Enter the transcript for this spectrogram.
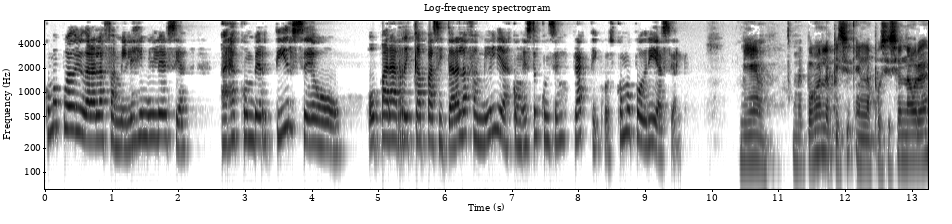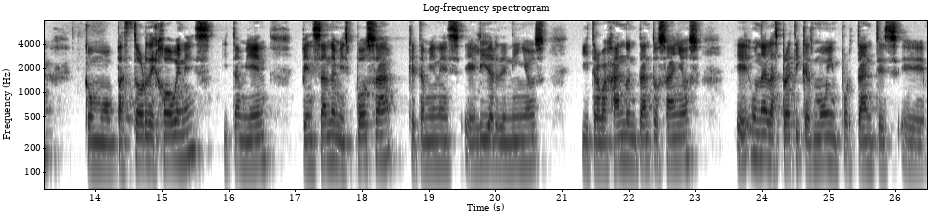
¿Cómo puedo ayudar a las familias en mi iglesia para convertirse o, para recapacitar a las familias con estos consejos prácticos? ¿Cómo podría hacerlo? Bien, me pongo en la, en la posición ahora como pastor de jóvenes y también pensando en mi esposa, que también es eh, líder de niños y trabajando en tantos años, eh, una de las prácticas muy importantes eh,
